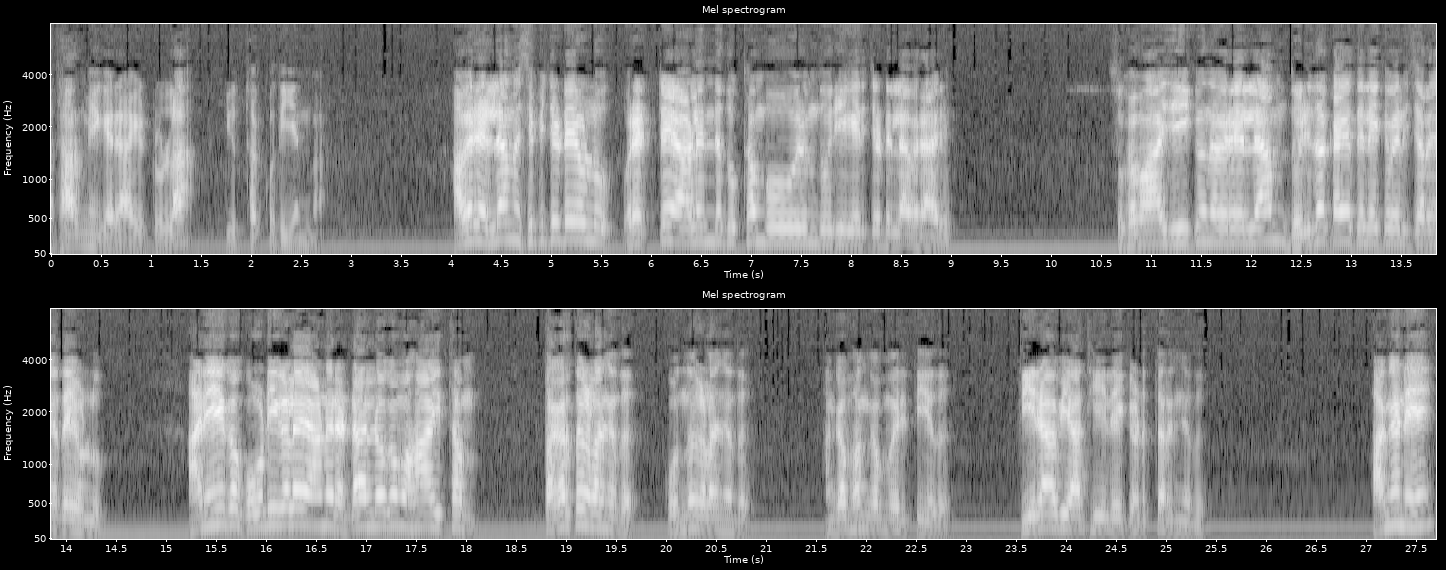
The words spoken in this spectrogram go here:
അധാർമികരായിട്ടുള്ള യുദ്ധക്കൊതിയന്മാർ. അവരെല്ലാം നശിപ്പിച്ചിട്ടേ ഉള്ളൂ. ഒരൊറ്റ ആളിന്റെ ദുഃഖം പോലും ദൂരീകരിച്ചിട്ടില്ല അവരാരും. സുഖമായി ജീവിക്കുന്നവരെല്ലാം ദുരിതക്കയത്തിലേക്ക് വലിച്ചെറിഞ്ഞതേ ഉള്ളൂ. അനേക കോടികളെയാണ് രണ്ടാം ലോക മഹായുദ്ധം തകർത്തു കളഞ്ഞത് കൊന്നുകളഞ്ഞത് അംഗഭംഗം വരുത്തിയത് തീരാവ്യാധിയിലേക്ക് എടുത്തെറിഞ്ഞത്. അങ്ങനെ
